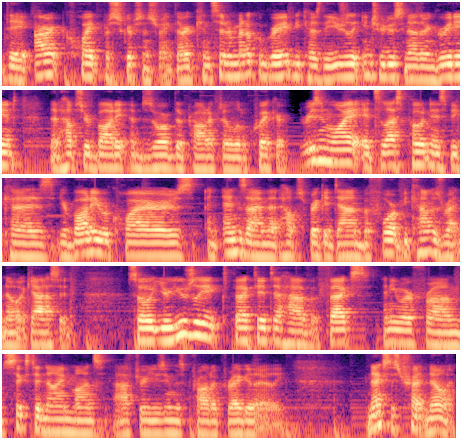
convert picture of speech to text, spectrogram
they aren't quite prescription strength. They're considered medical grade because they usually introduce another ingredient that helps your body absorb the product a little quicker. The reason why it's less potent is because your body requires an enzyme that helps break it down before it becomes retinoic acid. So you're usually expected to have effects anywhere from six to nine months after using this product regularly. Next is tretinoin.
